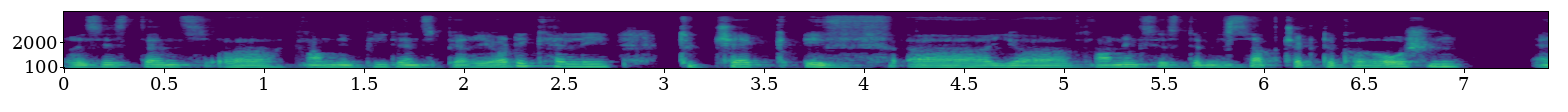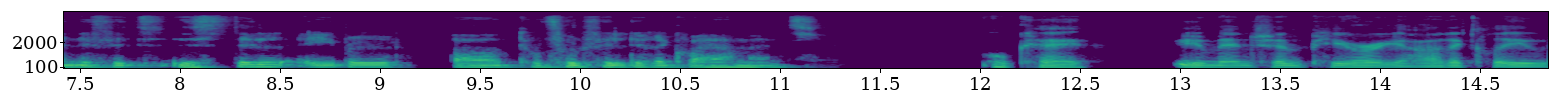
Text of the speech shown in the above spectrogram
resistance or ground impedance periodically to check if uh, your grounding system is subject to corrosion and if it is still able uh, to fulfill the requirements. Okay. You mentioned periodically.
